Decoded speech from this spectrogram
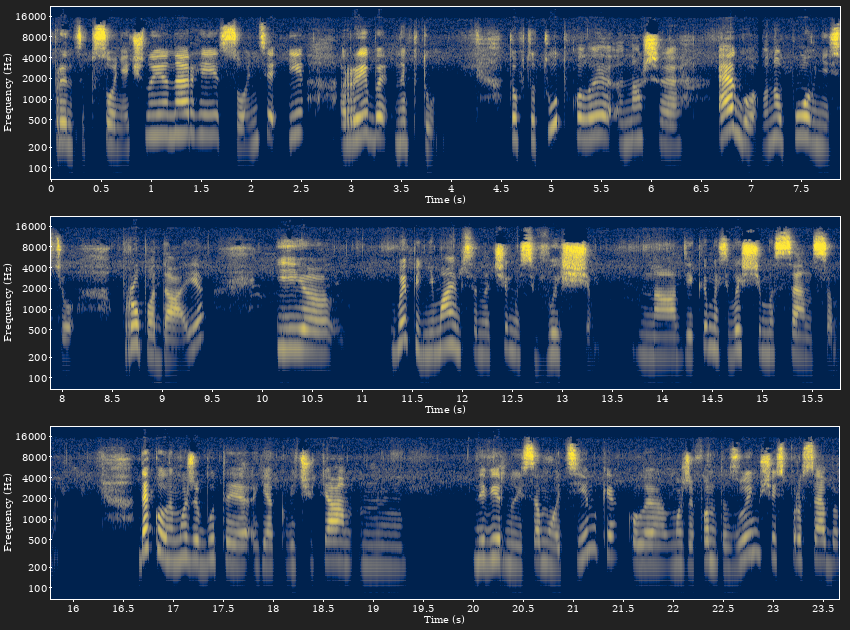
принцип сонячної енергії, сонця і риби Нептун. Тобто тут, коли наше его, воно повністю пропадає, і ми піднімаємося над чимось вищим, над якимись вищими сенсами. Деколи може бути як відчуття невірної самооцінки, коли може фантазуємо щось про себе.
